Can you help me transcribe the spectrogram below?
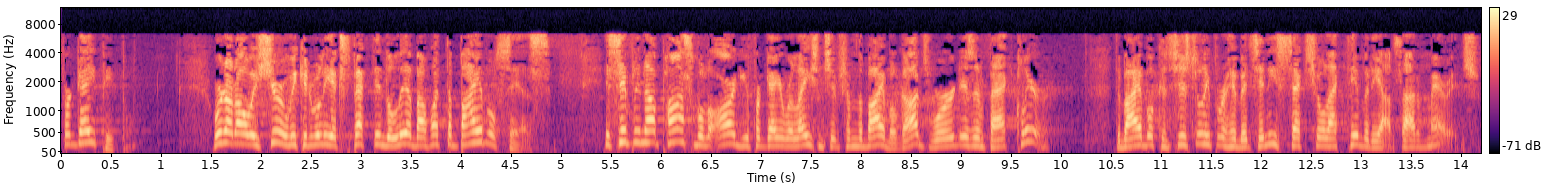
for gay people. We're not always sure we can really expect them to live by what the Bible says. It's simply not possible to argue for gay relationships from the Bible. God's Word is in fact clear. The Bible consistently prohibits any sexual activity outside of marriage.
